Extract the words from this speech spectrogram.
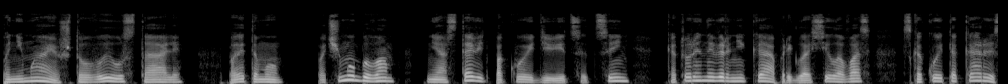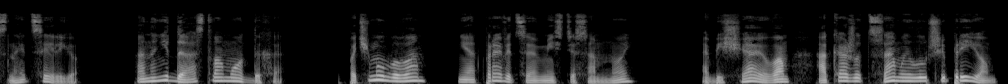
Понимаю, что вы устали, поэтому почему бы вам не оставить покоя девицы Цинь, которая наверняка пригласила вас с какой-то корыстной целью? Она не даст вам отдыха. Почему бы вам не отправиться вместе со мной? Обещаю, вам окажут самый лучший прием.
